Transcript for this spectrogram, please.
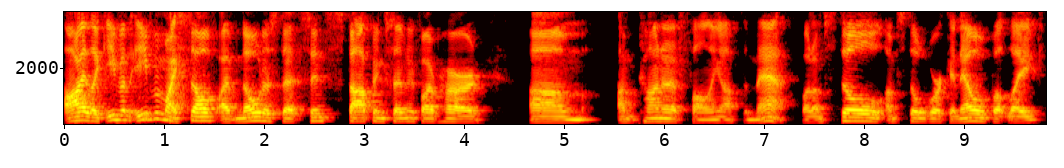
I like even even myself, I've noticed that since stopping 75 hard, um, I'm kind of falling off the map, but I'm still I'm still working out, but like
